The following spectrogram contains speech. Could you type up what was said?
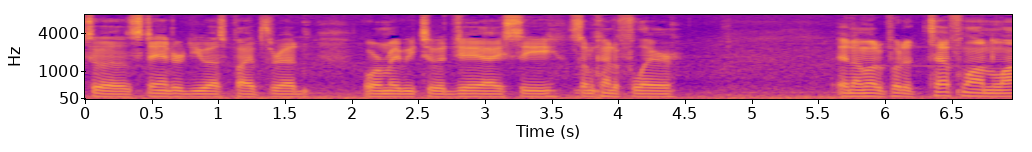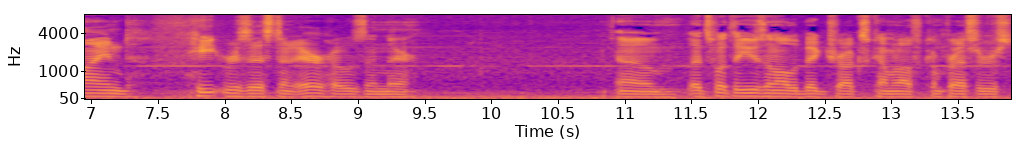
to a standard US pipe thread, or maybe to a JIC, some kind of flare. And I'm gonna put a Teflon lined heat resistant air hose in there. Um, that's what they use on all the big trucks coming off compressors.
